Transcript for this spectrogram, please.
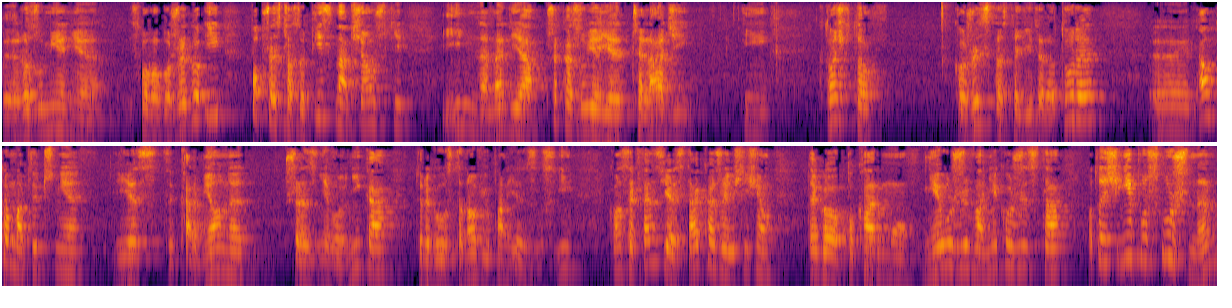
rozumienie Słowa Bożego i poprzez czasopisma, książki i inne media przekazuje je czeladzi i ktoś, kto korzysta z tej literatury, y, automatycznie jest karmiony przez niewolnika, którego ustanowił Pan Jezus. I Konsekwencja jest taka, że jeśli się tego pokarmu nie używa, nie korzysta, no to jest się nieposłusznym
